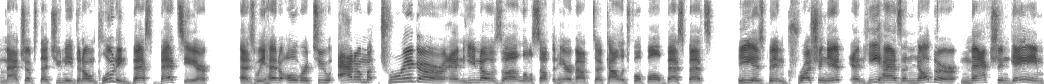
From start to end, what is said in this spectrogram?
matchups that you need to know, including best bets here as we head over to Adam Trigger, and he knows a little something here about uh, college football best bets. He has been crushing it, and he has another Maction game,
